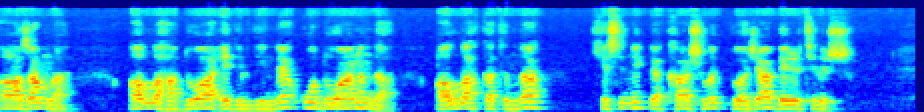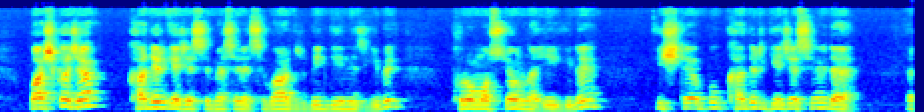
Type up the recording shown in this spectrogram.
azamla Allah'a dua edildiğinde o duanın da Allah katında kesinlikle karşılık bulacağı belirtilir. Başkaca Kadir Gecesi meselesi vardır bildiğiniz gibi promosyonla ilgili. İşte bu Kadir Gecesi'ni de e,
